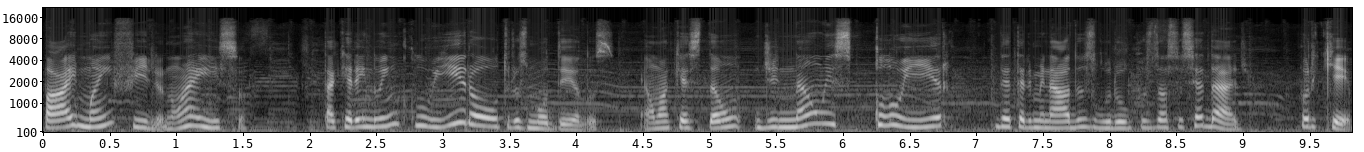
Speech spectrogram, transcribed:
pai, mãe e filho, não é isso. Está querendo incluir outros modelos. É uma questão de não excluir determinados grupos da sociedade. Por quê?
